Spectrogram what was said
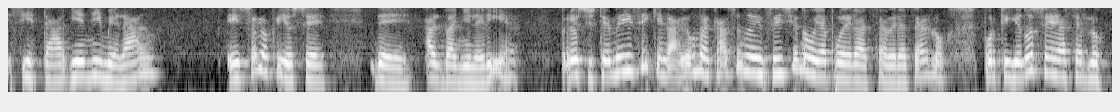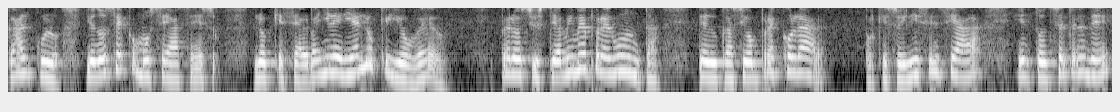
si está bien nivelado. Eso es lo que yo sé de albañilería. Pero si usted me dice que le haga una casa, un edificio, no voy a poder saber hacerlo, porque yo no sé hacer los cálculos, yo no sé cómo se hace eso. Lo que sea albañilería es lo que yo veo. Pero si usted a mí me pregunta de educación preescolar, porque soy licenciada, entonces tendré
